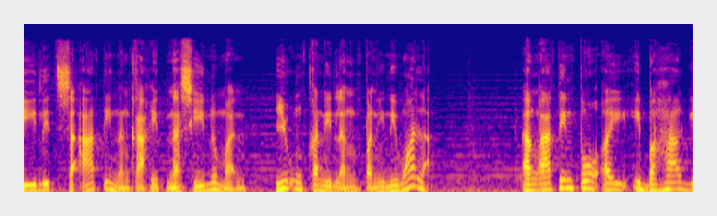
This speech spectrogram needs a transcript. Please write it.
ipipilit sa atin ng kahit na sino man yung kanilang paniniwala. Ang atin po ay ibahagi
